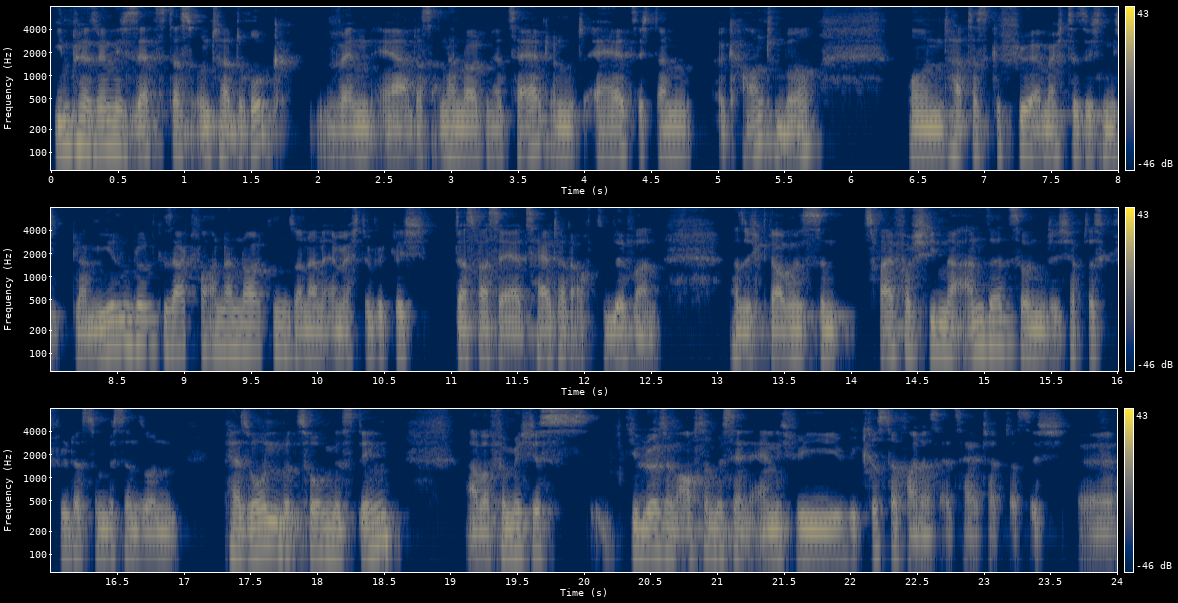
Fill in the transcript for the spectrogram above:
ihn persönlich setzt das unter Druck, wenn er das anderen Leuten erzählt und er hält sich dann accountable und hat das Gefühl, er möchte sich nicht blamieren, blöd gesagt, vor anderen Leuten, sondern er möchte wirklich das, was er erzählt hat, auch delivern. Also ich glaube, es sind zwei verschiedene Ansätze und ich habe das Gefühl, das ist so ein bisschen so ein personenbezogenes Ding. Aber für mich ist die Lösung auch so ein bisschen ähnlich wie, wie Christopher das erzählt hat, dass ich äh,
